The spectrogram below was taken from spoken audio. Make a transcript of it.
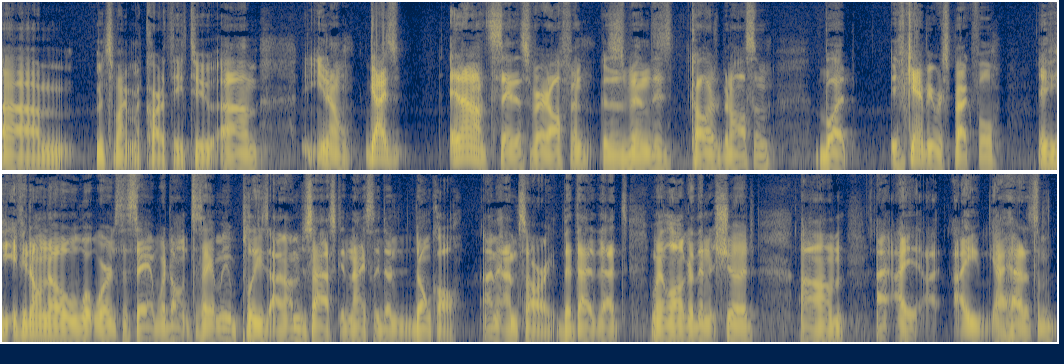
um, it's Mike McCarthy too. Um, you know, guys and I don't say this very often because it's been these callers been awesome, but if you can't be respectful, if you, if you don't know what words to say and what don't to say, I mean, please, I, am just asking nicely, don't don't call. I mean, I'm sorry that that that went longer than it should. Um, I, I, I, I had some.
